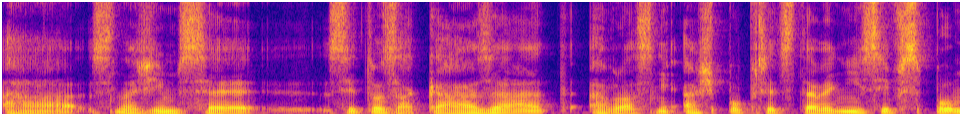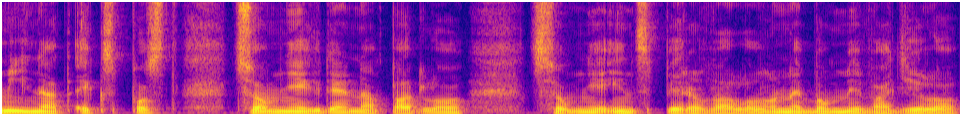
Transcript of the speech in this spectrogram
a snažím se si to zakázat a vlastně až po představení si vzpomínat ex post, co mě kde napadlo, co mě inspirovalo nebo mi vadilo,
